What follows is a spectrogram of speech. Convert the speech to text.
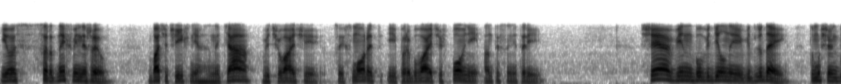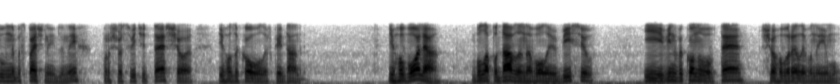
і ось серед них він і жив, бачачи їхнє гниття, відчуваючи цей сморід і перебуваючи в повній антисанітарії. Ще він був відділений від людей, тому що він був небезпечний для них, про що свідчить те, що його заковували в кайдани. Його воля була подавлена волею бісів, і він виконував те, що говорили вони йому.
